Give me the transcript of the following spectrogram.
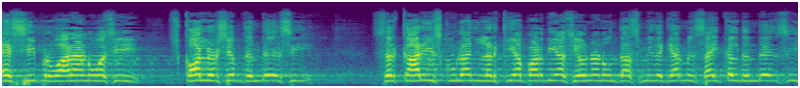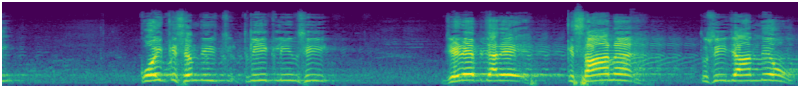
ਐਸਸੀ ਪਰਿਵਾਰਾਂ ਨੂੰ ਅਸੀਂ ਸਕਾਲਰਸ਼ਿਪ ਦਿੰਦੇ ਸੀ। ਸਰਕਾਰੀ ਸਕੂਲਾਂ 'ਚ ਲੜਕੀਆਂ ਪੜ੍ਹਦੀਆਂ ਸੀ ਉਹਨਾਂ ਨੂੰ 10ਵੀਂ ਤੇ 11ਵੀਂ ਸਾਈਕਲ ਦਿੰਦੇ ਸੀ। ਕੋਈ ਕਿਸਮ ਦੀ ਟਲੀ ਕਲੀਨ ਸੀ। ਜਿਹੜੇ ਵਿਚਾਰੇ ਕਿਸਾਨ ਹੈ ਤੁਸੀਂ ਜਾਣਦੇ ਹੋ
